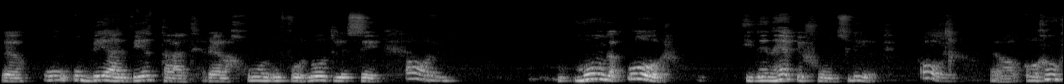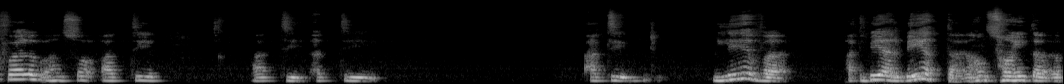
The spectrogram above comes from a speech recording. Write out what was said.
Eh, o- obearbetad relation, oförlåtelse. Oj. Många år i den här persons liv. Oj. Ja, och han själv han sa att eh, att, att, att leva, att bearbeta, han sa inte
